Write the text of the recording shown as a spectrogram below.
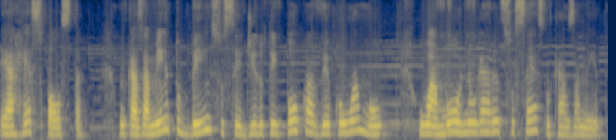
é a resposta. Um casamento bem-sucedido tem pouco a ver com o amor. O amor não garante sucesso no casamento.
